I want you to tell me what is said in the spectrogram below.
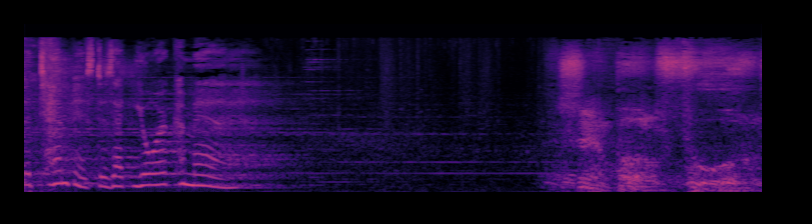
The Tempest is at your command. Simple fools.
